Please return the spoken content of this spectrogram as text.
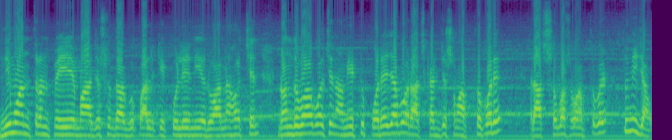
নিমন্ত্রণ পেয়ে মা যশোদা গোপালকে কোলে নিয়ে রওনা হচ্ছেন। নন্দবাবা বলছেন, আমি একটু পরে যাব, রাজকার্য সমাপ্ত করে, রাজসভা সমাপ্ত করে, তুমি যাও।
